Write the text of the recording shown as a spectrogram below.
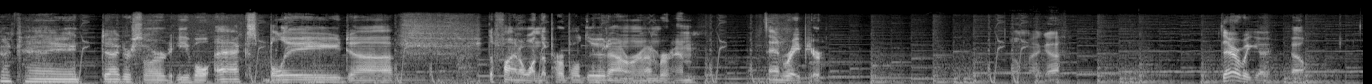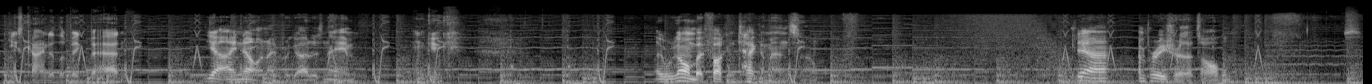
Okay, Dagger Sword, Evil Axe, Blade, uh, the final one, the purple dude, I don't remember him. And Rapier. Omega. There we go. Oh. He's kind of the big bad. Yeah, I know, and I forgot his name. Like, we're going by fucking Tekkaman, so. Yeah, I'm pretty sure that's all of them. So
